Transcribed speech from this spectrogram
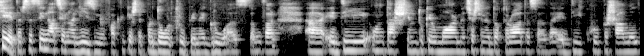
tjetër, se si nacionalizmi faktikisht e përdor trupin e gruas, domethënë, uh, e di, unë tash jam duke u marrë me çështjen e doktoratës edhe e di kur për shembull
